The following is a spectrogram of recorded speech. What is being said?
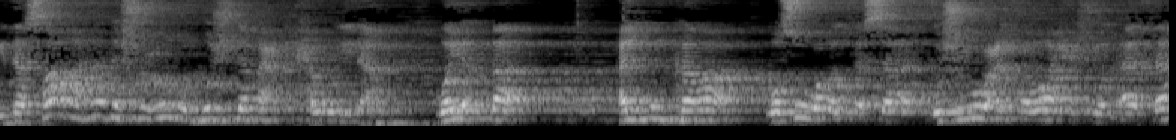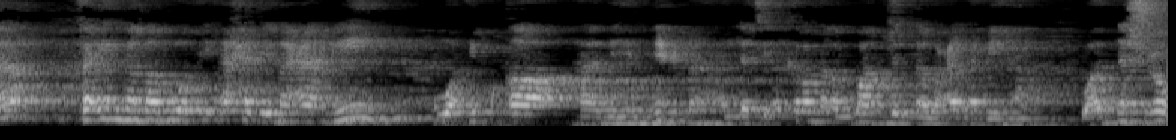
إذا صار هذا شعور المجتمع حولنا ويأبى المنكرات وصور الفساد وشيوع الفواحش والآثار فإنما هو في أحد معانيه هو إبقاء هذه النعمة التي أكرمنا الله جل وعلا بها. وأن نشعر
